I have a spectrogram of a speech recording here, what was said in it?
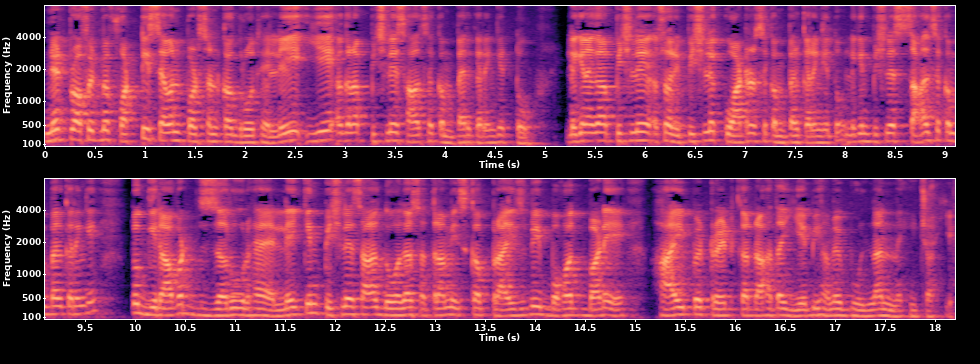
नेट प्रॉफिट में 47 परसेंट का ग्रोथ है। ले, ये अगर आप पिछले साल से कंपेयर करेंगे तो। लेकिन अगर आप पिछले सॉरी पिछले क्वार्टर से कंपेयर करेंगे तो लेकिन पिछले साल से कंपेयर करेंगे तो गिरावट ज़रूर है। लेकिन पिछले साल 2017 में इसका प्राइस भी बहुत बड़े हाई पे ट्रेड कर रहा था। ये भी हमें भूलना नहीं चाहिए।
